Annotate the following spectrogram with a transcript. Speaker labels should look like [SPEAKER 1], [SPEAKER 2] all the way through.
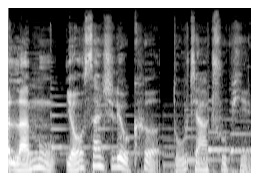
[SPEAKER 1] 本栏目由三十六氪独家出品。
